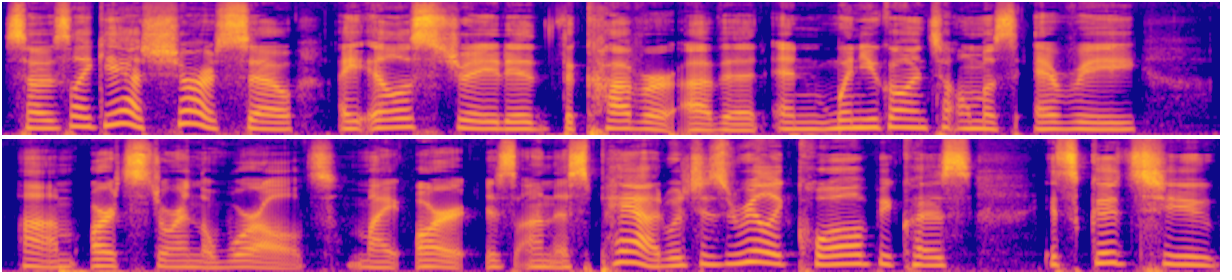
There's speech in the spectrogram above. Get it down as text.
So I was like, yeah, sure. So I illustrated the cover of it. And when you go into almost every um, art store in the world, my art is on this pad, which is really cool because it's good to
